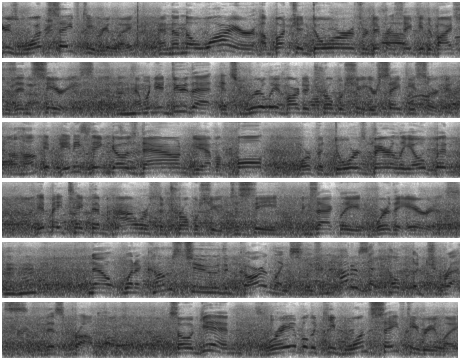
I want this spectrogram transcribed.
use one safety relay and then mm-hmm. they'll wire a bunch of doors or different uh. safety devices in series. Mm-hmm. And when you do that, it's really hard to troubleshoot your safety circuit. Uh-huh. If anything goes down, you have a fault, or if a door's barely open, it may take them hours to troubleshoot to see exactly where the error is. Mm-hmm. Now, when it comes to the GuardLink solution, how does it help address this problem? So again, we're able to keep one safety relay,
